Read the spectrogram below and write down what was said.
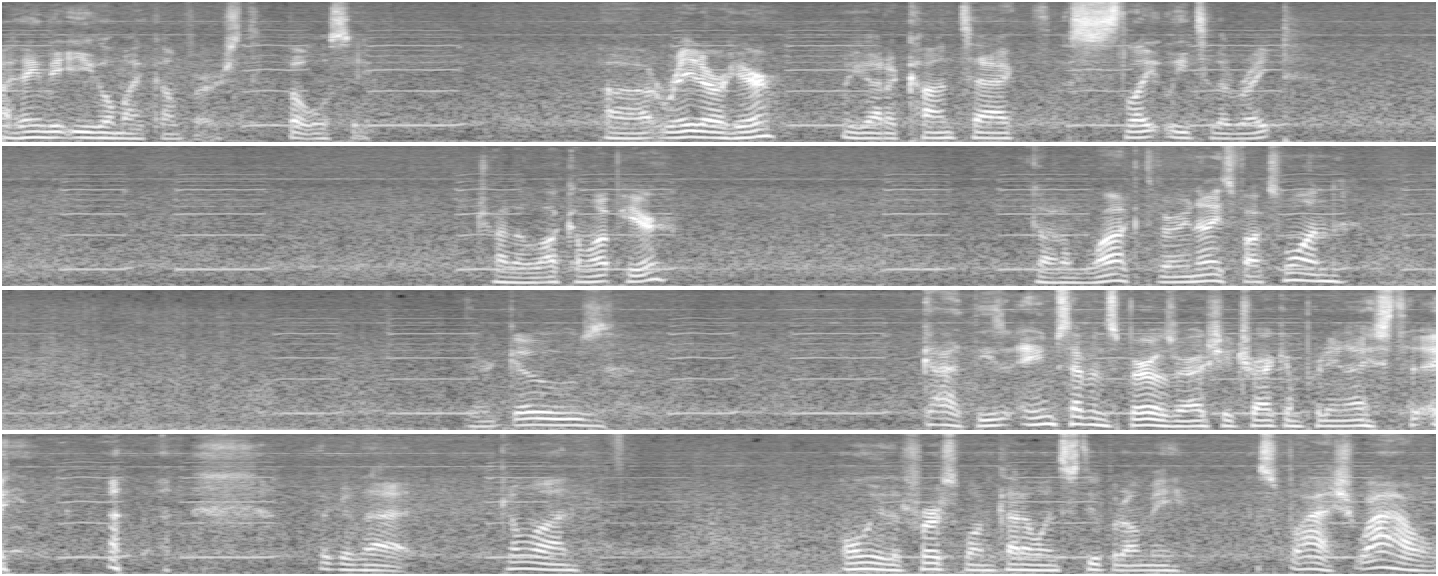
I think the Eagle might come first, but we'll see. Uh, radar here. We got a contact slightly to the right. Try to lock him up here. Got him locked. Very nice, Fox 1. There it goes. God, these AIM-7 Sparrows are actually tracking pretty nice today. Look at that. Come on. Only the first one kind of went stupid on me. Splash, wow.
